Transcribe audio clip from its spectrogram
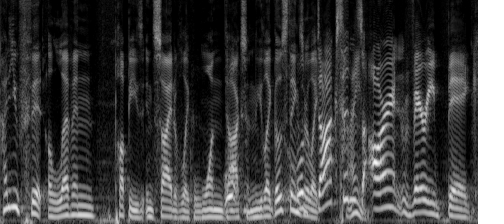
How do you fit 11 puppies inside of like one dachshund? You, like those things well, are like dachshunds tiny. aren't very big.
